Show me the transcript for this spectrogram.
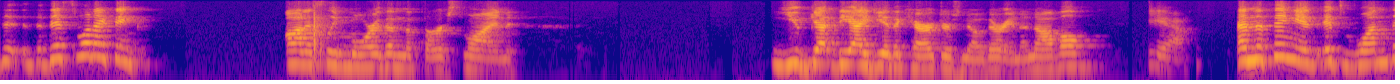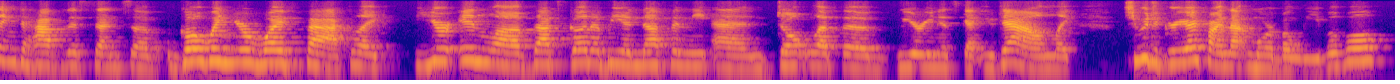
th- th- this one I think honestly more than the first one you get the idea the characters know they're in a novel. Yeah. And the thing is, it's one thing to have this sense of go win your wife back. Like, you're in love. That's going to be enough in the end. Don't let the weariness get you down. Like, to a degree, I find that more believable.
